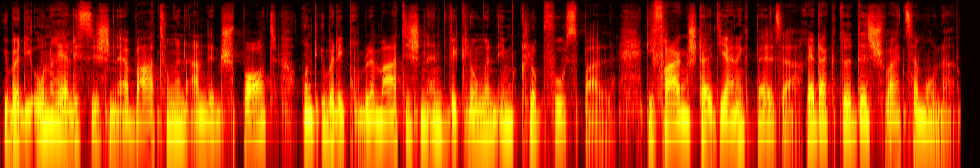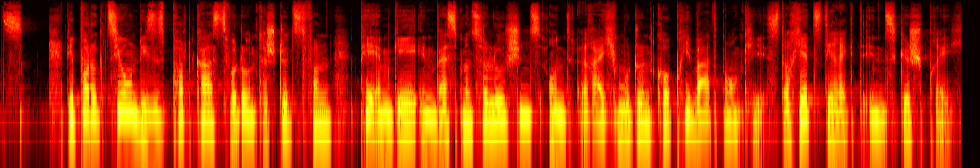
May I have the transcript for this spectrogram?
über die unrealistischen Erwartungen an den Sport und über die problematischen Entwicklungen im Clubfußball. Die Fragen stellt Yannick Belser, Redakteur des Schweizer Monats. Die Produktion dieses Podcasts wurde unterstützt von PMG Investment Solutions und Reichmut Co. Privatbankiers. Doch jetzt direkt ins Gespräch.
